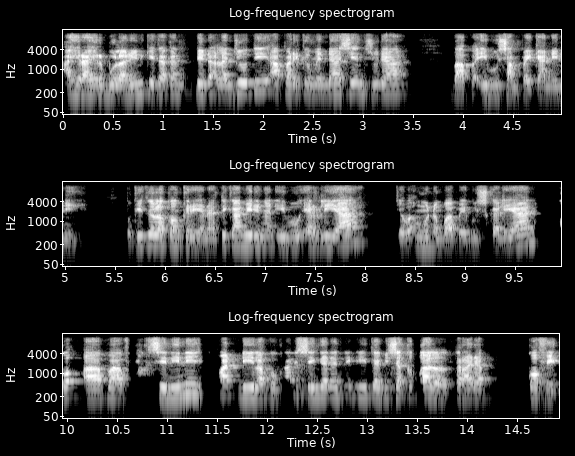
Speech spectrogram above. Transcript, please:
akhir-akhir bulan ini kita akan tidak lanjuti apa rekomendasi yang sudah Bapak Ibu sampaikan ini. Begitulah konkretnya. Nanti kami dengan Ibu Erlia coba mengundang Bapak Ibu sekalian, kok apa vaksin ini cepat dilakukan sehingga nanti kita bisa kebal terhadap COVID.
